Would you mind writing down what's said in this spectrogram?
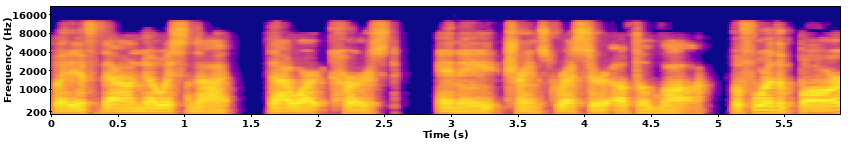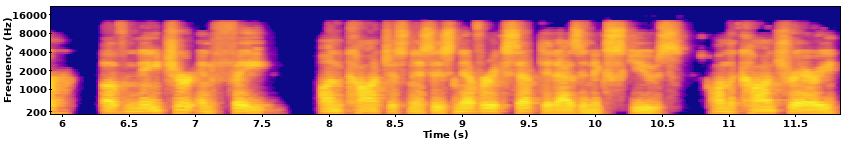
But if thou knowest not, thou art cursed and a transgressor of the law. Before the bar of nature and fate, unconsciousness is never accepted as an excuse. On the contrary,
